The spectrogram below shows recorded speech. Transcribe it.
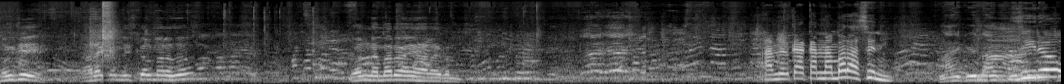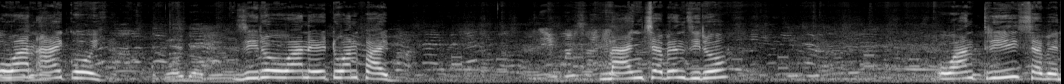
বলছি আরেকটা মিস কল মারা তো ফোন নাম্বারও আমি হারা এখন আপনার কাকার নাম্বার আছে নি নাই কি না জিরো ওয়ান আই কই? Zero one eight one five. Nine seven zero one three seven.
